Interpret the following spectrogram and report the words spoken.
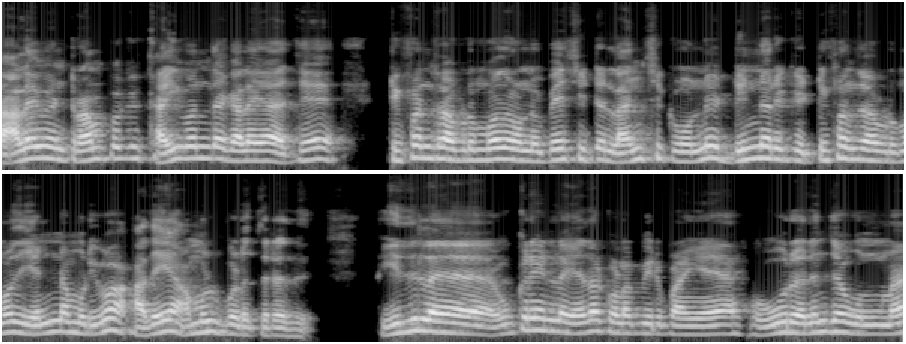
தலைவன் ட்ரம்ப்புக்கு கைவந்த கலையாச்சே. டிஃபன் சாப்பிடும்போது ஒன்று பேசிட்டு லஞ்சுக்கு ஒன்று டின்னருக்கு டிஃபன் சாப்பிடும்போது என்ன முடிவோ அதே அமுல்படுத்துறது. இதில் உக்ரைனில் எதை குழப்பியிருப்பாங்க? ஊர் அறிஞ்ச உண்மை.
